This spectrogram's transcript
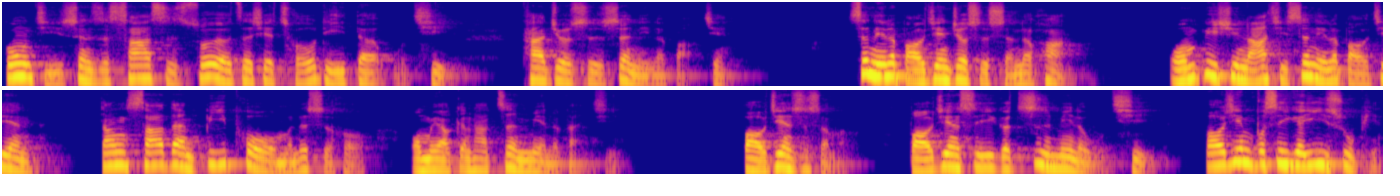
攻击，甚至杀死所有这些仇敌的武器，它就是圣灵的宝剑。圣灵的宝剑就是神的话。我们必须拿起圣灵的宝剑，当撒旦逼迫我们的时候，我们要跟他正面的反击。宝剑是什么？宝剑是一个致命的武器。宝剑不是一个艺术品，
